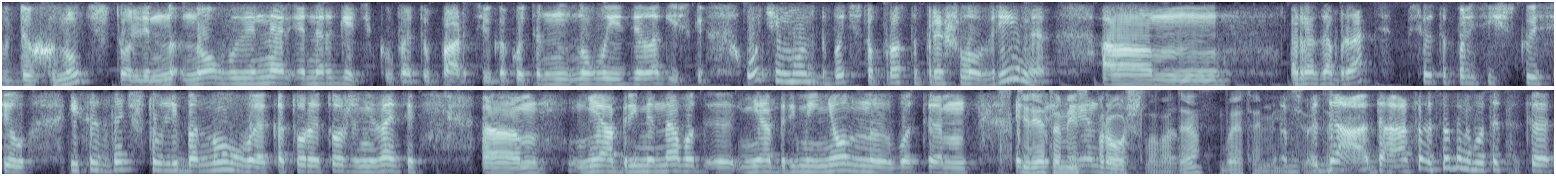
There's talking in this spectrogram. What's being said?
вдохнуть, что ли, новую энергетику в эту партию, какой-то новый идеологический. Очень может быть, что просто пришло время эм, разобрать всю эту политическую силу и создать что-либо новое, которое тоже, не знаете, эм, не обремена вот э, не обремененную вот эм, скелетами из прошлого, да, в этом имеете в Да, да, особенно вот этот э,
